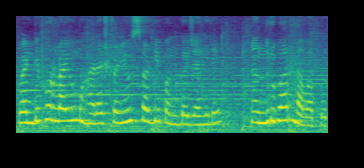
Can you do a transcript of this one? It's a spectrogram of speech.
ट्वेंटी फोर लाईव्ह महाराष्ट्र न्यूजसाठी पंकज आहिरे नंदुरबार नवापूर.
